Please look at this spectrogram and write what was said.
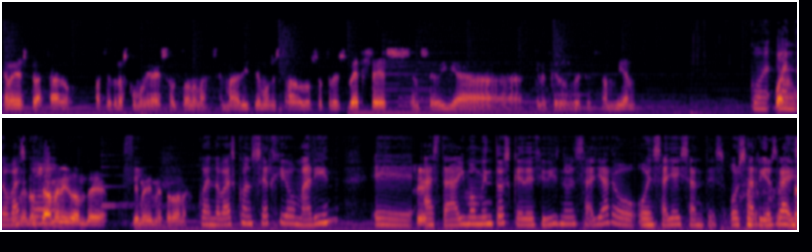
ya me he desplazado hacia otras comunidades autónomas. En Madrid hemos estado dos o tres veces, en Sevilla creo que dos veces también cuando vas con... donde... Dime, dime, perdona. Cuando vas con Sergio Marín, eh, hasta hay momentos que decidís no ensayar o, ensayáis antes, os arriesgáis.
